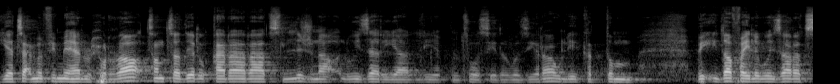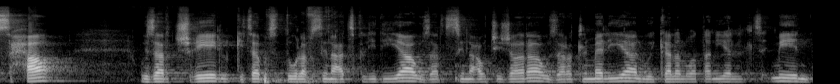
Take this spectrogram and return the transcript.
هي تعمل في مهن الحرة. تنتظر القرارات اللجنة الوزارية اللي قلتوها السيدة الوزيرة واللي كتضم بالإضافة إلى وزارة الصحة وزارة التشغيل كتابة الدولة في الصناعة التقليدية وزارة الصناعة والتجارة وزارة المالية الوكالة الوطنية للتأمين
